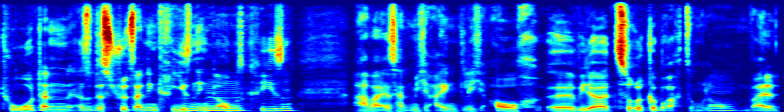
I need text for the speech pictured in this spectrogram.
Tod dann, also das stürzt einen in Krisen, in mhm. Glaubenskrisen. Aber es hat mich eigentlich auch äh, wieder zurückgebracht zum Glauben. Mhm. Weil,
